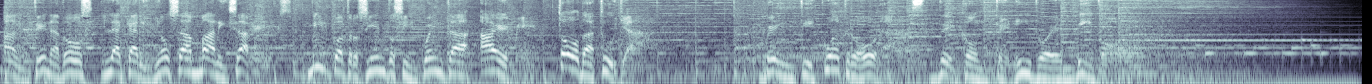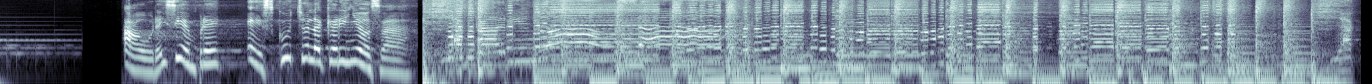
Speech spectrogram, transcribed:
Antena 2, La Cariñosa Manizales, 1450 AM, toda tuya. 24 horas de contenido en vivo. Ahora y siempre, escucha La Cariñosa. La cariñosa.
